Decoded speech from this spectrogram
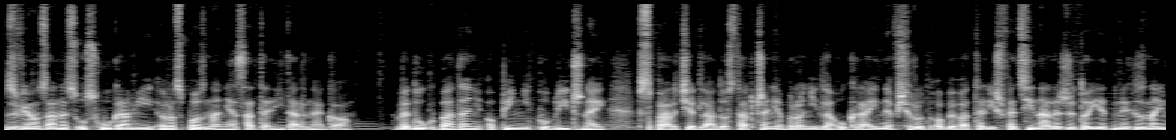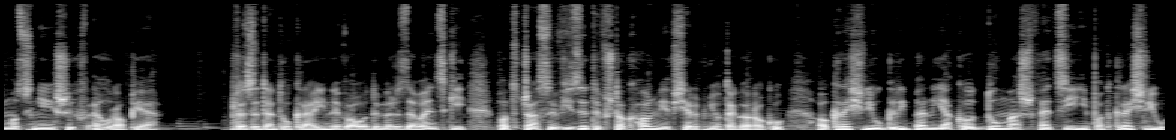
związane z usługami rozpoznania satelitarnego. Według badań opinii publicznej wsparcie dla dostarczenia broni dla Ukrainy wśród obywateli Szwecji należy do jednych z najmocniejszych w Europie. Prezydent Ukrainy Wołodymyr Zełenski podczas wizyty w Sztokholmie w sierpniu tego roku określił Gripen jako duma Szwecji i podkreślił,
